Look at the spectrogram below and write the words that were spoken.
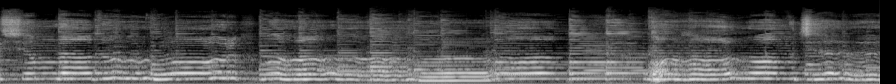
Karşımda durma Hançeri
